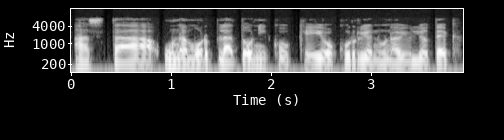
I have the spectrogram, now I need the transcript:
hasta un amor platónico que ocurrió en una biblioteca.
